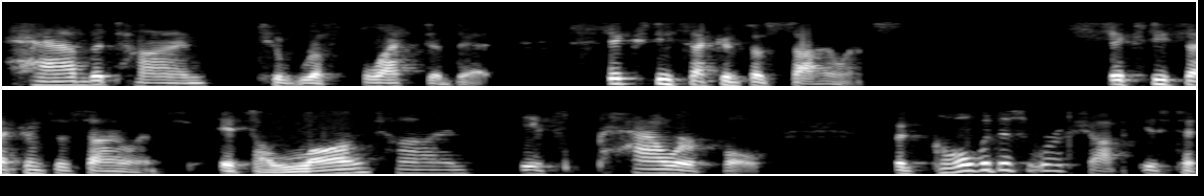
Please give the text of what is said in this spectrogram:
have the time to reflect a bit. 60 seconds of silence. 60 seconds of silence. It's a long time. It's powerful. The goal with this workshop is to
